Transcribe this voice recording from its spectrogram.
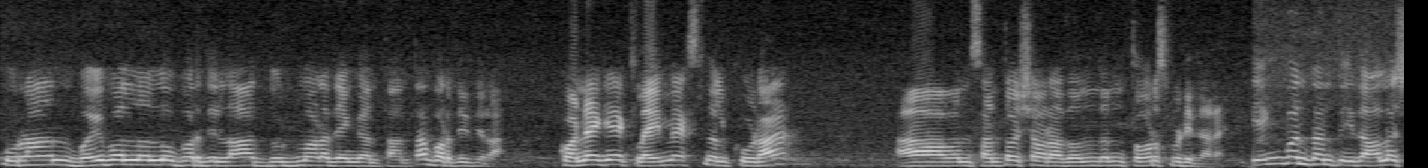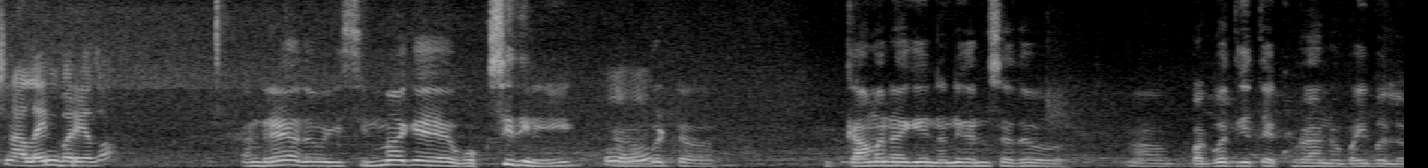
ಕುರಾನ್ ಬೈಬಲ್ನಲ್ಲೂ ಬರ್ದಿಲ್ಲ ದುಡ್ಡು ಮಾಡೋದು ಹೆಂಗಂತ ಅಂತ ಬರ್ದಿದ್ದೀರಾ? ಕೊನೆಗೆ ಕ್ಲೈಮ್ಯಾಕ್ಸ್ನಲ್ಲಿ ಕೂಡ ಆ ಒಂದು ಸಂತೋಷ್ ಅವ್ರು ಅದೊಂದನ್ನು ತೋರಿಸ್ಬಿಟ್ಟಿದ್ದಾರೆ. ಹೆಂಗ್ ಬಂತಂತ ಇದು ಆಲೋಚನೆ ಲೈನ್ ಬರೆಯೋದು? ಅಂದ್ರೆ ಅದು ಈ ಸಿನಿಮಾಗೆ ಒಗ್ಸಿದೀನಿ ಬಟ್ ಕಾಮನ್ ಆಗಿ ನನಗನ್ಸೋದು ಭಗವದ್ಗೀತೆ ಖುರಾನು ಬೈಬಲ್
